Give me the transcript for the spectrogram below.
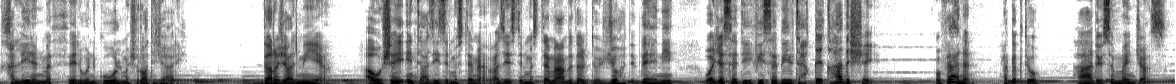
خلينا نمثل ونقول مشروع تجاري. درجة علمية أو شيء أنت عزيزي المستمع وعزيزتي المستمع بذلتوا الجهد الذهني وجسدي في سبيل تحقيق هذا الشيء. وفعلا حققتوه. هذا يسمى إنجاز.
